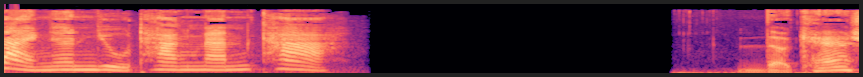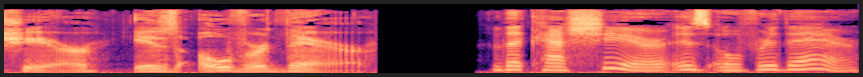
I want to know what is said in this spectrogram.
จ่ายเงินอยู่ทางนั้นค่ะ The cashier is over there. The cashier is over there.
